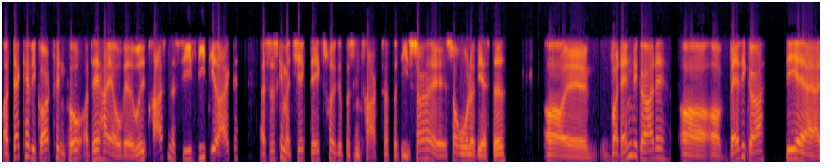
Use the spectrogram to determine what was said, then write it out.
Og der kan vi godt finde på, og det har jeg jo været ude i pressen at sige lige direkte, altså så skal man tjekke dæktrykket på sin traktor, fordi så, øh, så ruller vi afsted. Og øh, hvordan vi gør det, og, og hvad vi gør, det, er,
